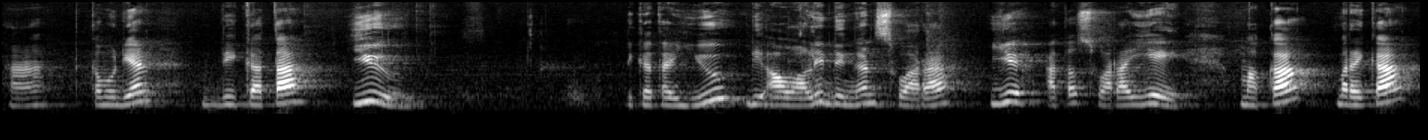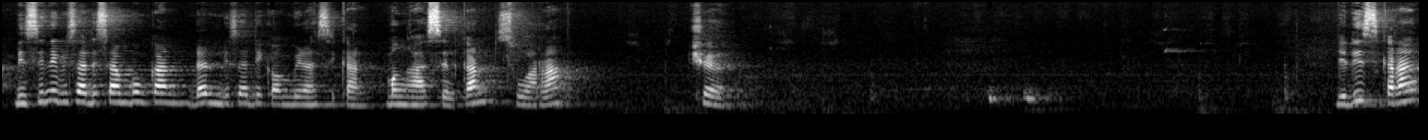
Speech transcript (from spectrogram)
Nah, kemudian di kata you di kata you diawali dengan suara y atau suara y. Maka mereka di sini bisa disambungkan dan bisa dikombinasikan menghasilkan suara c. Jadi sekarang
